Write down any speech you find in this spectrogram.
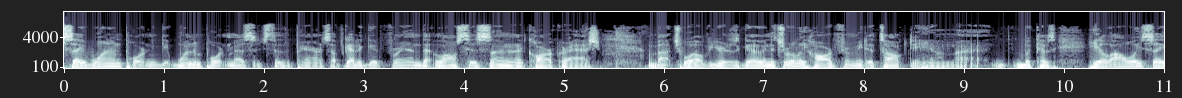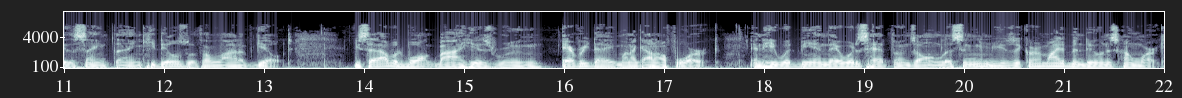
say one important, get one important message to the parents, I've got a good friend that lost his son in a car crash about 12 years ago, and it's really hard for me to talk to him uh, because he'll always say the same thing. He deals with a lot of guilt. He said I would walk by his room every day when I got off work, and he would be in there with his headphones on, listening to music, or might have been doing his homework.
